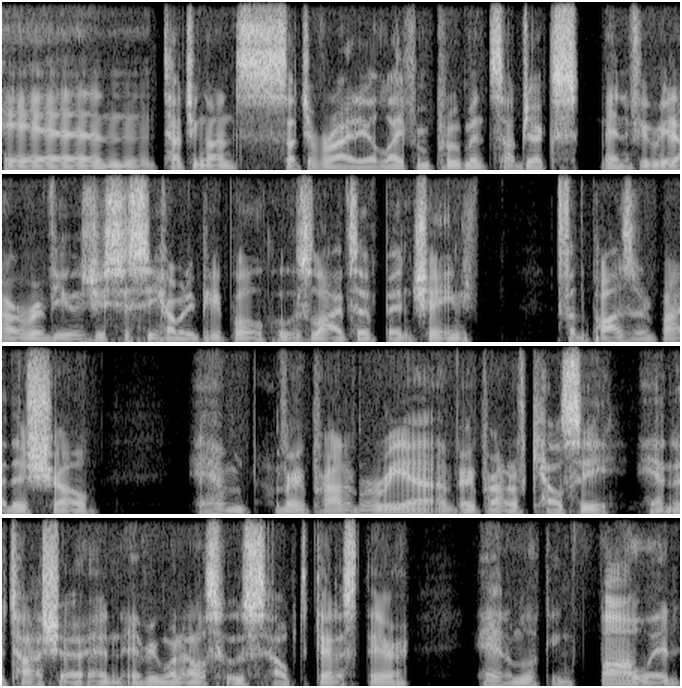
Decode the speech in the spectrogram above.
and touching on such a variety of life improvement subjects. And if you read our reviews, you should see how many people whose lives have been changed for the positive by this show. And I'm very proud of Maria. I'm very proud of Kelsey and Natasha and everyone else who's helped get us there. And I'm looking forward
